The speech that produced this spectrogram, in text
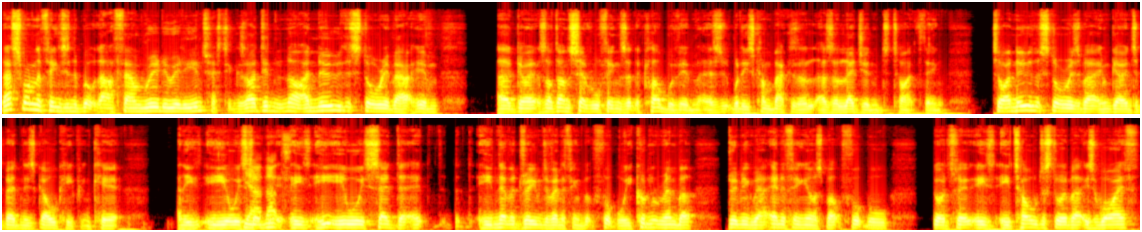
that's one of the things in the book that I found really, really interesting because I didn't know. I knew the story about him uh, going. So I've done several things at the club with him as when he's come back as a as a legend type thing. So I knew the stories about him going to bed in his goalkeeping kit, and he, he always Yeah, said he's, he he always said that it, he never dreamed of anything but football. He couldn't remember dreaming about anything else but football. God, so he's, he told a story about his wife,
